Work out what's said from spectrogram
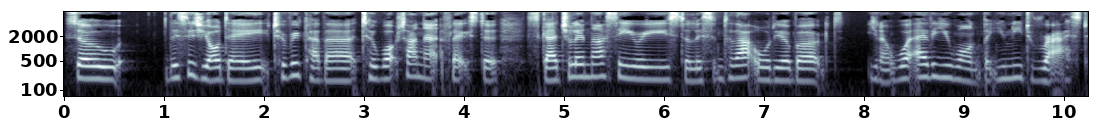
so this is your day to recover, to watch that Netflix, to schedule in that series, to listen to that audiobook, you know, whatever you want, but you need to rest.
